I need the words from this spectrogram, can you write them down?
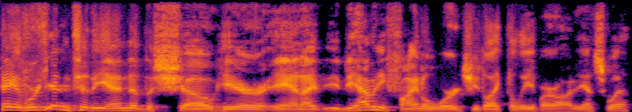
Hey, we're getting to the end of the show here. And I, do you have any final words you'd like to leave our audience with?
